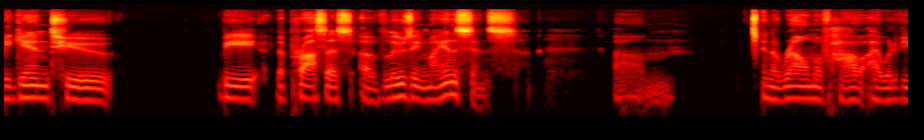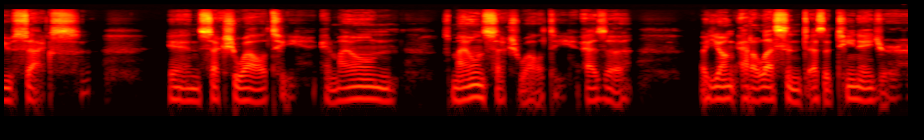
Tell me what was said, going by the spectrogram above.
begin to be the process of losing my innocence um, in the realm of how I would view sex and sexuality and my own my own sexuality as a a young adolescent, as a teenager.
